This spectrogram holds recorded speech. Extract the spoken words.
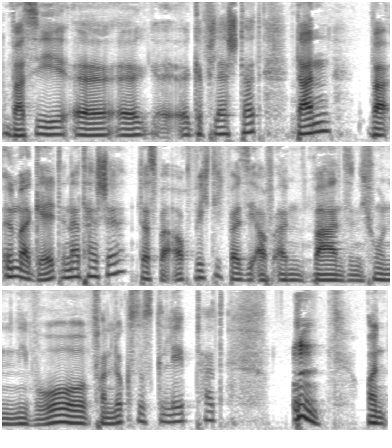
was sie äh, äh, ge- geflasht hat. Dann war immer Geld in der Tasche. Das war auch wichtig, weil sie auf einem wahnsinnig hohen Niveau von Luxus gelebt hat. Und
